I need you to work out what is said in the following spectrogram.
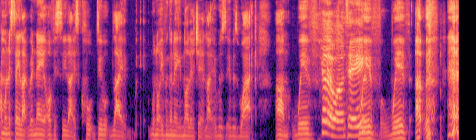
I'm gonna say like Renee, obviously, like it's cool. Do like we're not even gonna acknowledge it. Like it was it was whack. Um, with Hello, Auntie. with with uh,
